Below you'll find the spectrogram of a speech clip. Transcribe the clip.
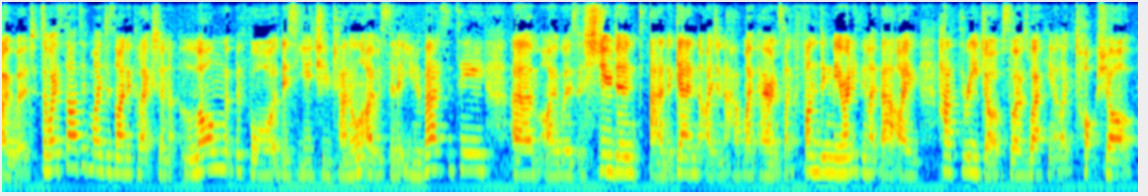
I would. So I started my designer collection long before this YouTube channel. I was still at university, um, I was a student, and again, I didn't have my parents like funding me or anything like that. I had three jobs, so I was working at like Topshop,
